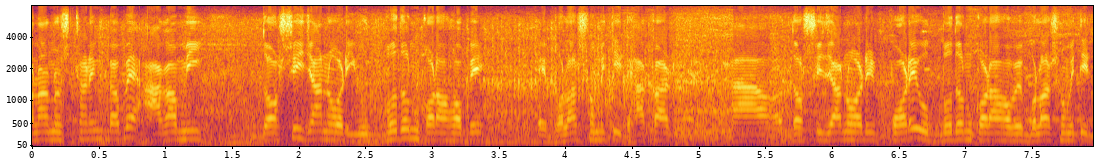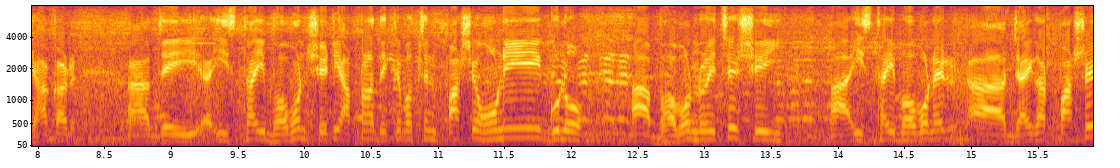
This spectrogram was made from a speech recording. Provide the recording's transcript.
অনানুষ্ঠানিকভাবে আগামী দশই জানুয়ারি উদ্বোধন করা হবে। এই ভোলা সমিতি ঢাকার দশই জানুয়ারির পরে উদ্বোধন করা হবে ভোলা সমিতি ঢাকার যেই স্থায়ী ভবন, সেটি আপনারা দেখতে পাচ্ছেন পাশে অনেকগুলো ভবন রয়েছে। সেই স্থায়ী ভবনের জায়গার পাশে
